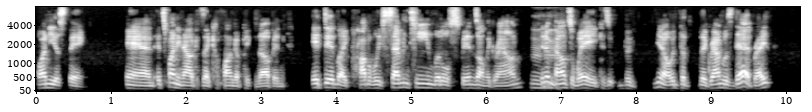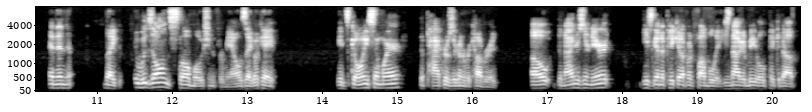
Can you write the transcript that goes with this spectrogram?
funniest thing, and it's funny now because like Hufanga picked it up and it did like probably seventeen little spins on the ground. Mm-hmm. It didn't bounce away because the you know, the, the ground was dead, right? And then like it was all in slow motion for me. I was like, okay, it's going somewhere. The Packers are going to recover it. Oh, the Niners are near it. He's going to pick it up and fumble it. He's not going to be able to pick it up.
